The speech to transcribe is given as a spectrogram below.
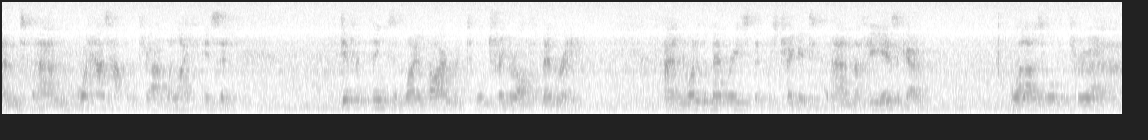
And um, what has happened throughout my life is that different things in my environment will trigger off memory. And one of the memories that was triggered um, a few years ago, while I was walking through a,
